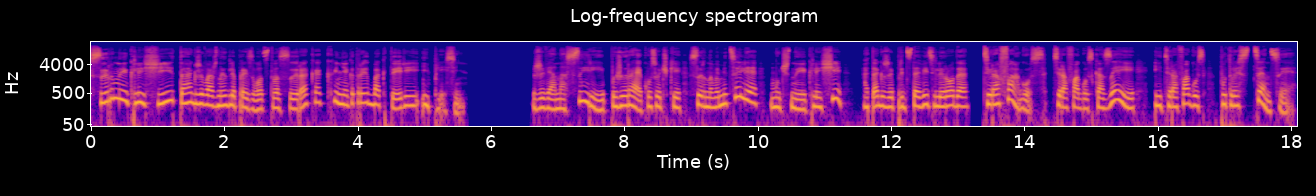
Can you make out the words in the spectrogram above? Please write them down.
сырные клещи также важны для производства сыра, как некоторые бактерии и плесень. Живя на сыре и пожирая кусочки сырного мицелия, мучные клещи, а также представители рода Тирофагус, Тирофагус казеи и Тирофагус путресценции,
